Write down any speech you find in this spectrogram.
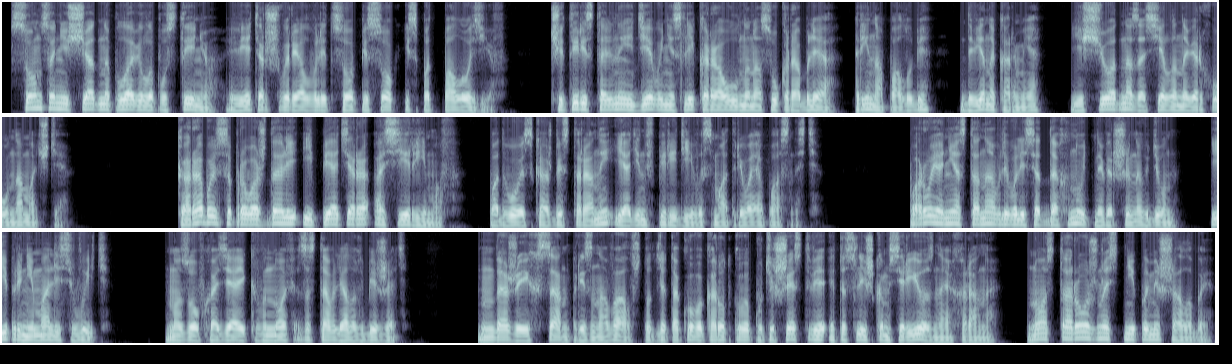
Солнце нещадно плавило пустыню, ветер швырял в лицо песок из-под полозьев. Четыре стальные девы несли караул на носу корабля, три на палубе, две на корме, еще одна засела наверху, на мачте. Корабль сопровождали и пятеро осиримов, по двое с каждой стороны и один впереди, высматривая опасность. Порой они останавливались отдохнуть на вершинах дюн и принимались выть, но зов хозяек вновь заставлял их бежать. Даже их сан признавал, что для такого короткого путешествия это слишком серьезная охрана, но осторожность не помешала бы.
